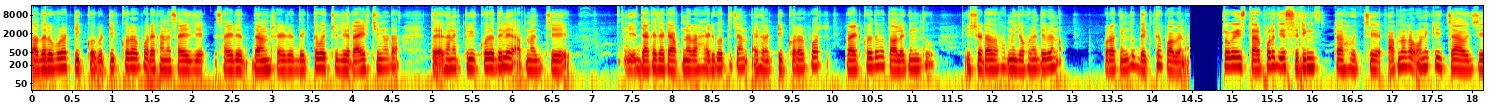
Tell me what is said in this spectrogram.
তাদের উপরে টিক করবে। টিক করার পর এখানে সাইডে সাইডে ডান সাইডে দেখতে পাচ্ছ যে রাইট চিহ্নটা, তো এখানে ক্লিক করে দিলে আপনার যে, যাকে যাকে আপনারা হাইড করতে চান, এখানে টিক করার পর রাইট করে দেবে, তাহলে কিন্তু স্ট্যাটাস আপনি যখনই দেবেন, ওরা কিন্তু দেখতে পাবে না। তো গাইজ তারপরে যে সেটিংসটা হচ্ছে, আপনারা অনেকেই চাও যে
